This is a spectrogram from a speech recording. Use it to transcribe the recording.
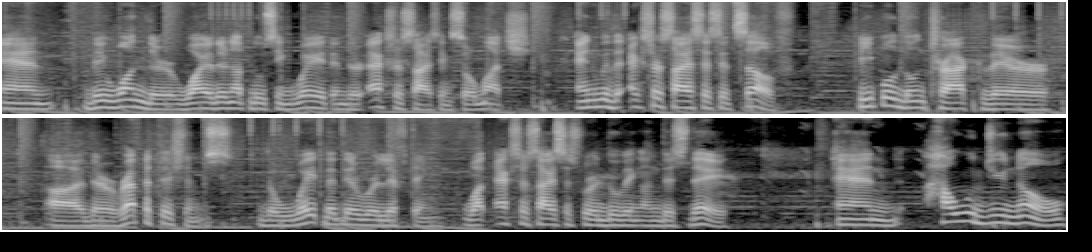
and they wonder why they're not losing weight and they're exercising so much. And with the exercises itself, people don't track their uh, their repetitions, the weight that they were lifting, what exercises we're doing on this day. And how would you know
